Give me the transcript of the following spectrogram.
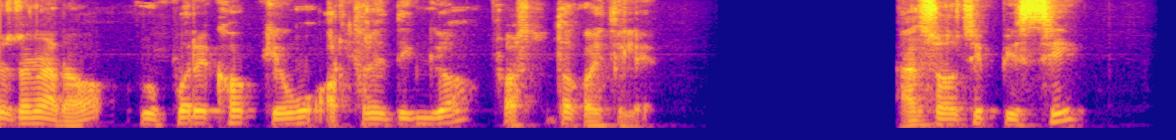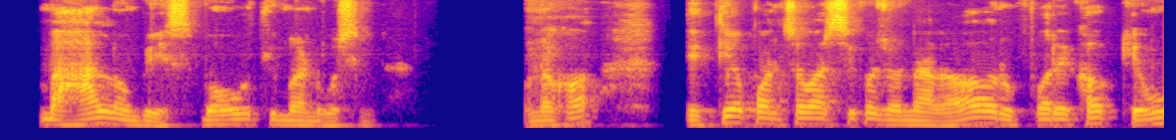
ଯୋଜନାର ରୂପରେଖ କେଉଁ ଅର୍ଥନୀତିଜ୍ଞ ପ୍ରସ୍ତୁତ କରିଥିଲେ? ଆନ୍ସର ହେଉଛି ପିସି ବାହାଲ ନବିଶ ବହୁତ ଇମ୍ପୋର୍ଟାଣ୍ଟ କ୍ୱେଶ୍ଚିନ୍ ମନେରଖ ଦ୍ୱିତୀୟ ପଞ୍ଚବାର୍ଷିକ ଯୋଜନାର ରୂପରେଖ କେଉଁ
